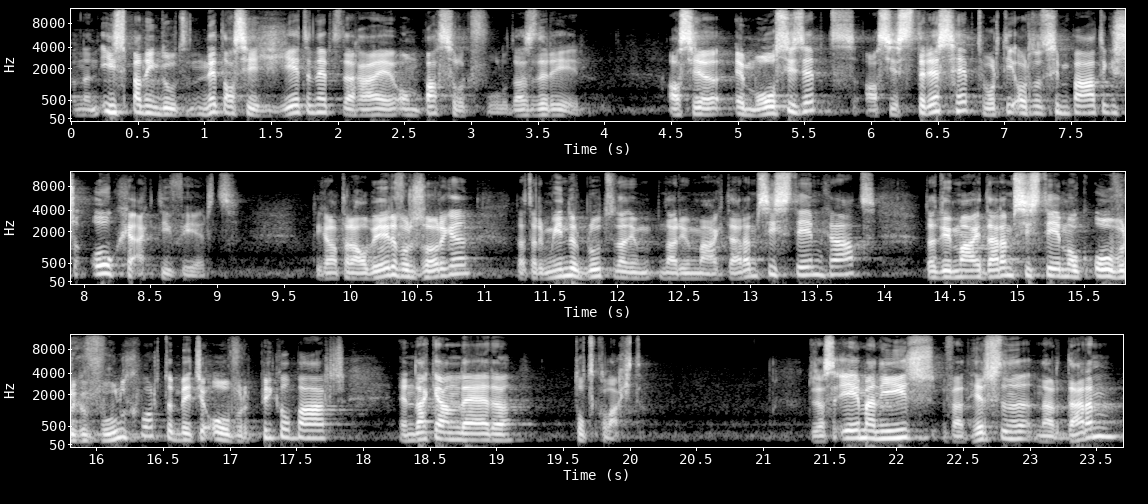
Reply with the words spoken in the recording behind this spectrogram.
een inspanning doet, net als je gegeten hebt, dan ga je je onpasselijk voelen. Dat is de reden. Als je emoties hebt, als je stress hebt, wordt die orthosympathicus ook geactiveerd. Die gaat er alweer voor zorgen dat er minder bloed naar je, je maag-darmsysteem gaat, dat je maag-darmsysteem ook overgevoelig wordt, een beetje overprikkelbaar, en dat kan leiden tot klachten. Dus dat is één manier van hersenen naar darm.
